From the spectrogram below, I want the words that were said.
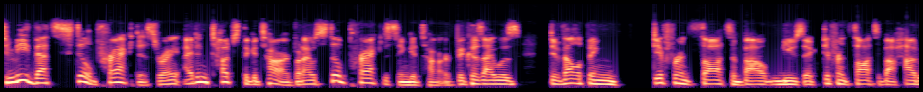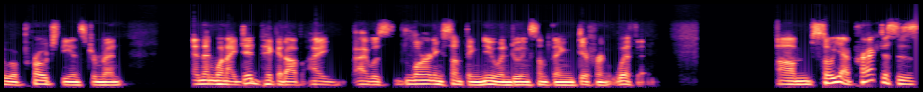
to me, that's still practice, right? I didn't touch the guitar, but I was still practicing guitar because I was developing different thoughts about music, different thoughts about how to approach the instrument. And then when I did pick it up, I, I was learning something new and doing something different with it. Um, so yeah, practice is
